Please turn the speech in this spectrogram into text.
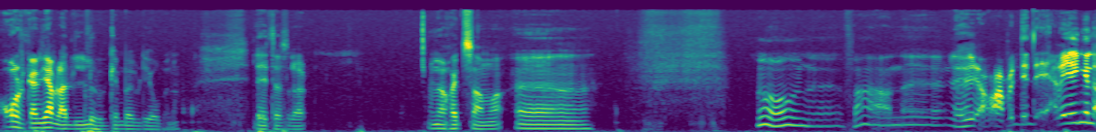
orkar jävla luggen börjar bli jobbig nu. Lite sådär. Men skitsamma. Uh, eh, Ja, eh, fan. Uh, Ja, men det där är ingen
